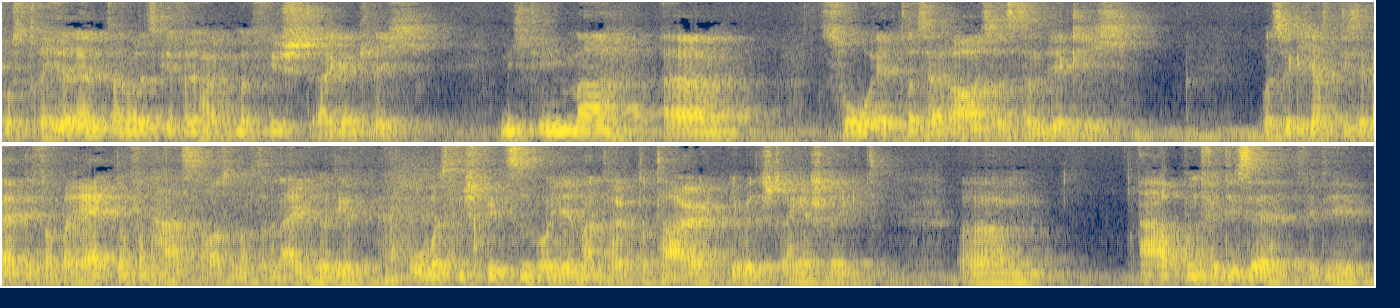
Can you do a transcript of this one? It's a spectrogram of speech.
frustrierend, weil man das Gefühl hat, man fischt eigentlich nicht immer äh, so etwas heraus, was dann wirklich was wirklich aus diese weite Verbreitung von Hass ausmacht, sondern eigentlich nur die obersten Spitzen, wo jemand halt total über die Stränge schlägt. Ähm, ab und für diese, für die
